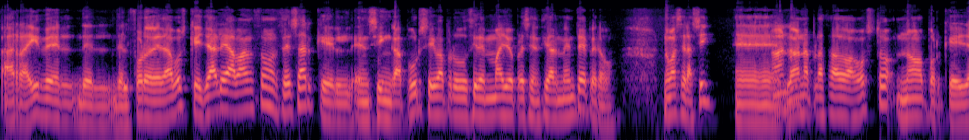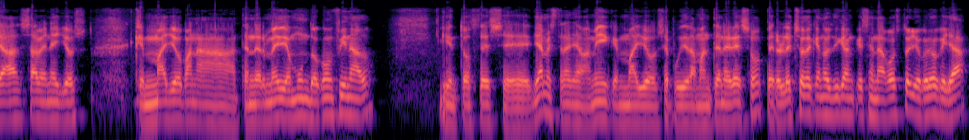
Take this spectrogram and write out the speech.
a raíz del, del, foro de Davos, que ya le avanzo, don César, que en Singapur se iba a producir en mayo presencialmente, pero no va a ser así. Eh, ah, ¿Lo han aplazado a agosto? No, porque ya saben ellos que en mayo van a tener medio mundo confinado y entonces eh, ya me extrañaba a mí que en mayo se pudiera mantener eso, pero el hecho de que nos digan que es en agosto, yo creo que ya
